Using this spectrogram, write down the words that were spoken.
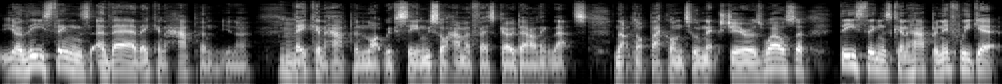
You know, these things are there. They can happen, you know. Hmm. They can happen like we've seen. We saw Hammerfest go down. I think that's not, not back on till next year as well. So these things can happen. If we get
